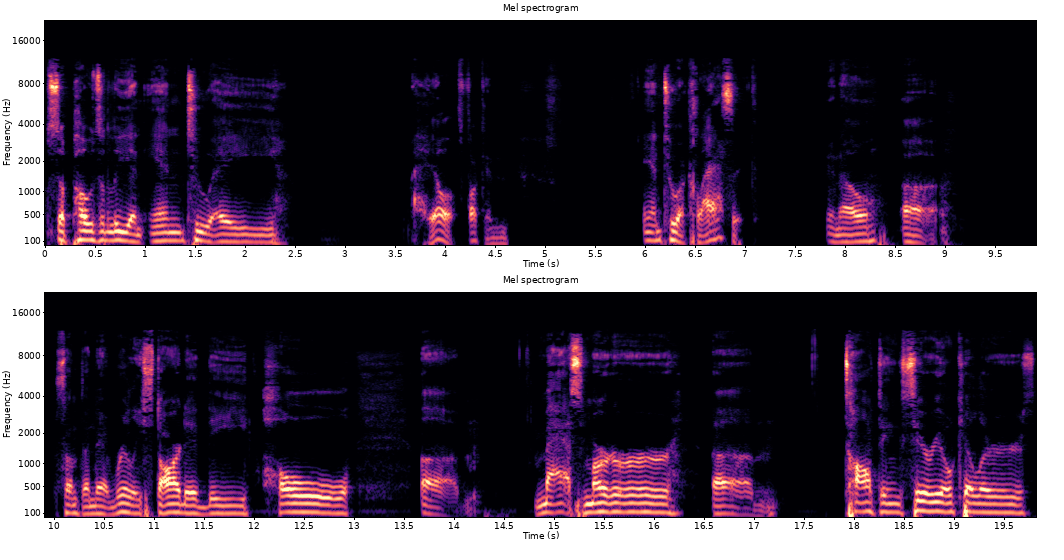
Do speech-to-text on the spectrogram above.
supposedly an end to a hell, fucking into a classic, you know, uh, something that really started the whole um, mass murderer, um, taunting serial killers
